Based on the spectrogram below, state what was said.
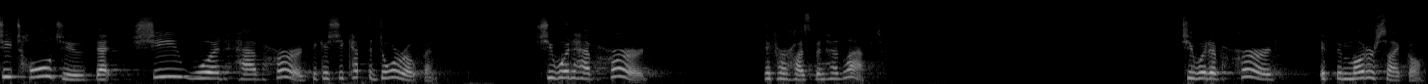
She told you that she would have heard, because she kept the door open, she would have heard if her husband had left. She would have heard if the motorcycle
